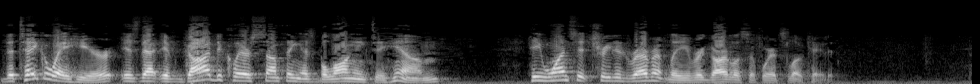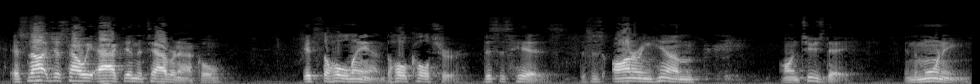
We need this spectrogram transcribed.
The takeaway here is that if God declares something as belonging to Him, He wants it treated reverently, regardless of where it's located. It's not just how we act in the tabernacle. It's the whole land, the whole culture. This is His. This is honoring Him on Tuesday in the morning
